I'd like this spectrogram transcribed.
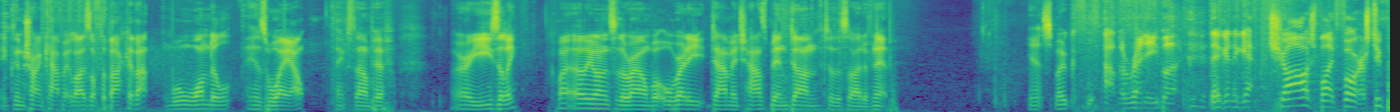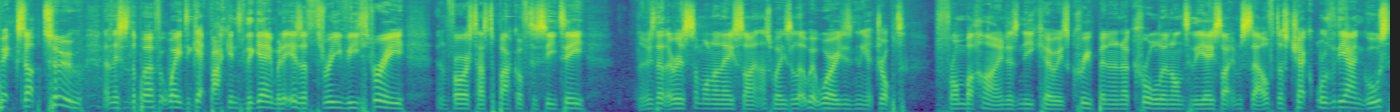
is going to try and capitalise off the back of that. Will wander his way out. Takes down pyth very easily. Quite early on into the round, but already damage has been done to the side of Nip. Yeah, smoke at the ready, but they're going to get charged by Forest, who picks up two, and this is the perfect way to get back into the game, but it is a 3v3, and Forest has to back off to CT. Knows that there is someone on A site, that's why he's a little bit worried he's going to get dropped from behind as Nico is creeping and crawling onto the A site himself. Does check all of the angles.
